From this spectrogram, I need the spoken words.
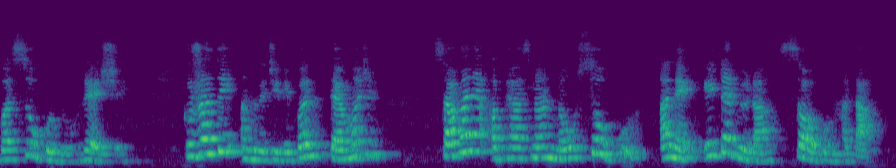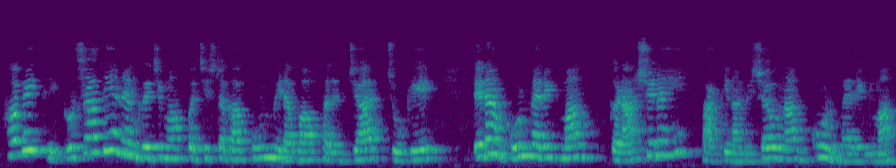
બસો ગુણનું રહેશે. ગુજરાતી, અંગ્રેજી નિબંધ તેમજ સામાન્ય અભ્યાસના નવસો ગુણ અને ઇન્ટરવ્યુના સો ગુણ હતા. હવેથી ગુજરાતી અને અંગ્રેજીમાં પચીસ ટકા ગુણ મેળવવા ફરજિયાત, જોકે તેના ગુણ મેરિટમાં ગણાશે નહીં. બાકીના વિષયોના ગુણ મેરિટમાં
